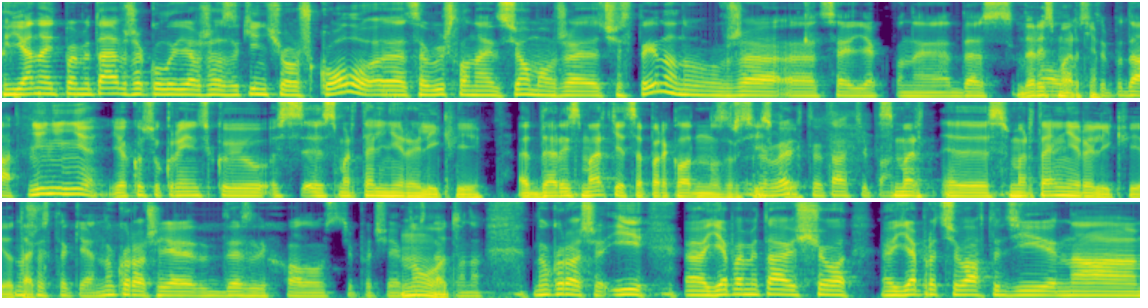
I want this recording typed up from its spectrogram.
Я навіть пам'ятаю, вже коли я вже закінчував школу, е, це вийшла навіть сьома вже частина. Ну, вже е, це як вони дес Дари смерті. Типу, да. Ні, ні, ні, якось українською смертельні реліквії. Дари смерті це перекладено з російської. Реликти, та, типу. Смер... е, Смертельні реліквії. Ну, щось таке. Ну, коротше, я Дезлі Hollows, типу, чи якось Ну, так от. воно. Ну, коротше, і е, я пам'ятаю, що е, я працював тоді на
